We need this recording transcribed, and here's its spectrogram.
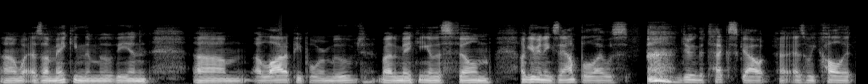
uh, as I'm making the movie. And um, a lot of people were moved by the making of this film. I'll give you an example. I was doing the tech scout, uh, as we call it,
